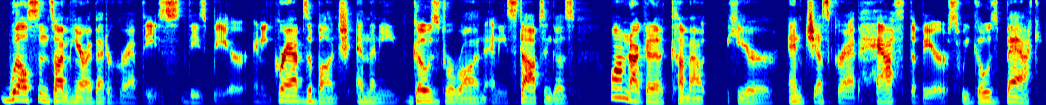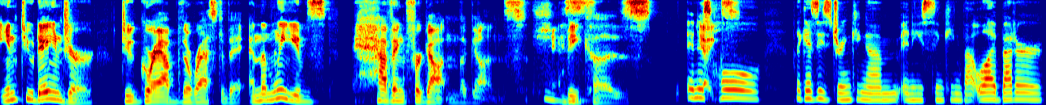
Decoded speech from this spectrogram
well since I'm here I better grab these these beer." And he grabs a bunch and then he goes to run and he stops and goes, "Well, I'm not going to come out here and just grab half the beer." So he goes back into danger to grab the rest of it and then leaves having forgotten the guns Yes. because in his whole like as he's drinking them and he's thinking about well i better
